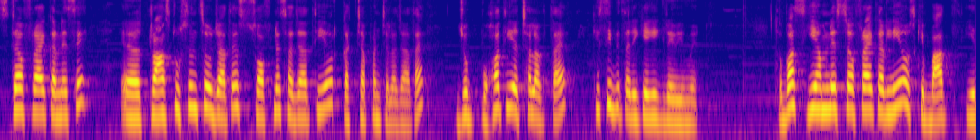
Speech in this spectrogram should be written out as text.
स्टर फ्राई करने से ट्रांसलूसेंट से हो जाते हैं, सॉफ्टनेस आ जाती है और कच्चापन चला जाता है, जो बहुत ही अच्छा लगता है किसी भी तरीके की ग्रेवी में। तो बस ये हमने स्टर फ्राई कर लिया उसके बाद ये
